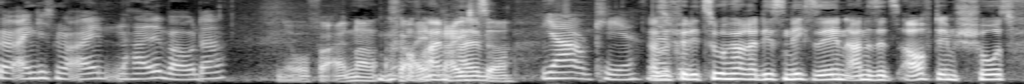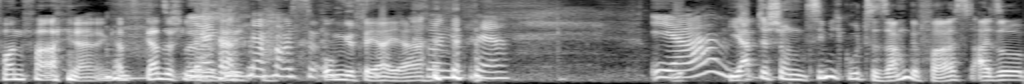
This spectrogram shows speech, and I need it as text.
Ist doch eigentlich nur ein, ein halber, oder? Ja, für, einer, für Auf einen reicht's ja. Ja, okay. Also für die. Zuhörer, die es nicht sehen, Anne sitzt auf dem Schoß von Verein. Ganz, ganz so schlimm. Ja, genau so, Ungefähr, ja. so ungefähr. Ja, Ihr habt es schon ziemlich gut zusammengefasst. Also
